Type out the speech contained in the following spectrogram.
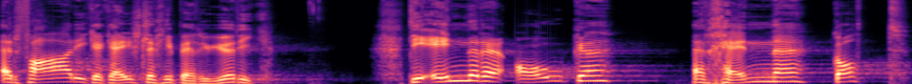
Erfahrung, eine geistliche Berührung. Die inneren Augen erkennen Gott.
